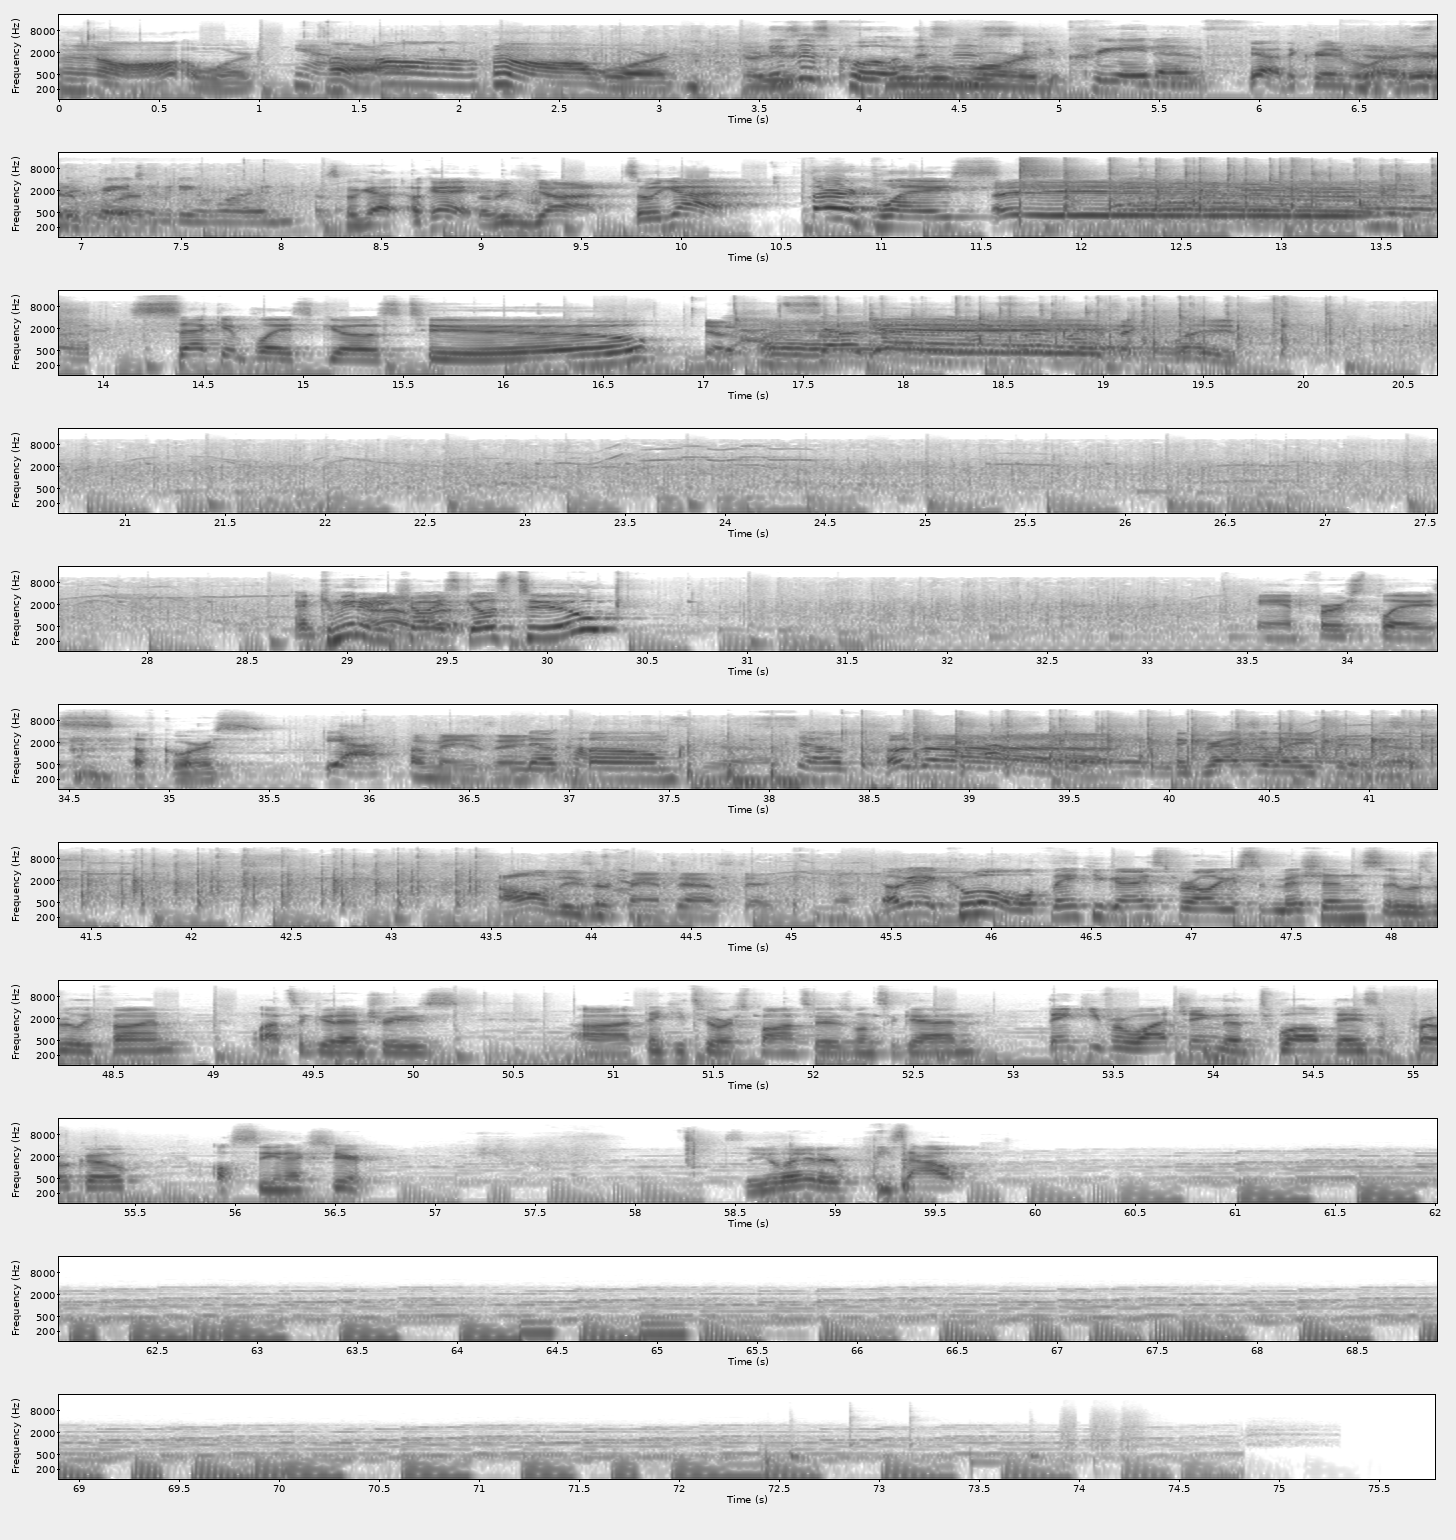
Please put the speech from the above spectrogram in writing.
Aw, award. Yeah. Aw. Oh. Aw, award. This is cool. This Award. is creative. Yeah, the creative award. Yeah, There's The the award. creativity award. So we got okay. So we've got. So we got third place. Hey. Second place goes to. Yeah, Yeah, so Yay! good. Second community choice what- goes to. And first place, of course. Yeah. Amazing. No comment. Boom. Yeah. So Huzzah! Congratulations. All of these are fantastic. Okay, cool. Well, thank you guys for all your submissions. It was really fun. Lots of good entries. Uh, thank you to our sponsors once again. Thank you for watching the 12 Days of Proko. I'll see you next year. See you later. Peace out.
